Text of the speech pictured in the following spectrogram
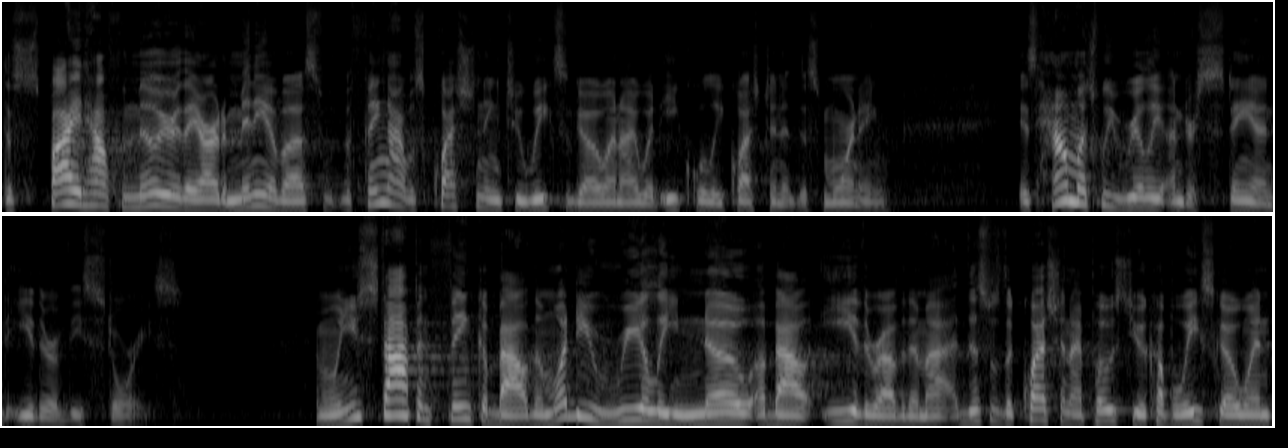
despite how familiar they are to many of us, the thing I was questioning two weeks ago, and I would equally question it this morning, is how much we really understand either of these stories. I mean, when you stop and think about them, what do you really know about either of them? I, this was the question I posed to you a couple weeks ago when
